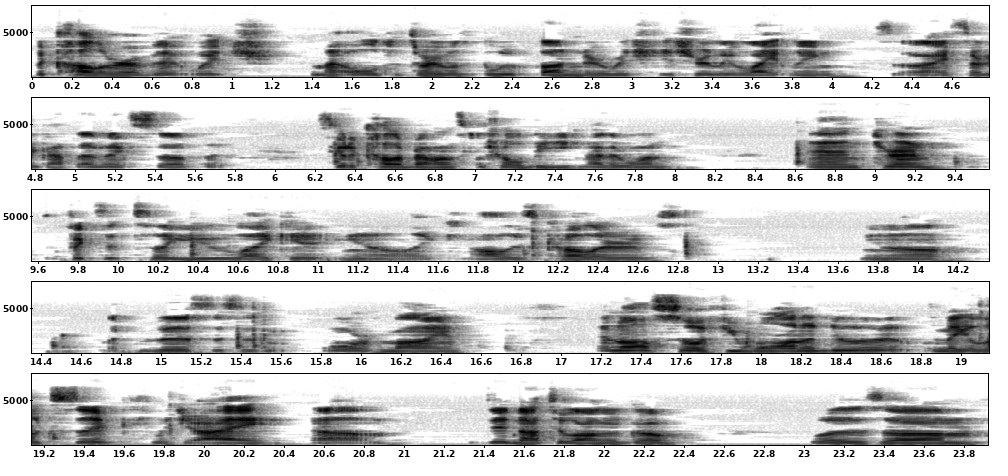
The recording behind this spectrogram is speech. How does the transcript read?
the color of it which my old tutorial was blue thunder which is really lightning so I sort of got that mixed up but let's go to color balance control B either one. And turn fix it till you like it you know like all these colors you know like this this is more of mine and also, if you want to do it to make it look sick, which I um, did not too long ago, was um,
